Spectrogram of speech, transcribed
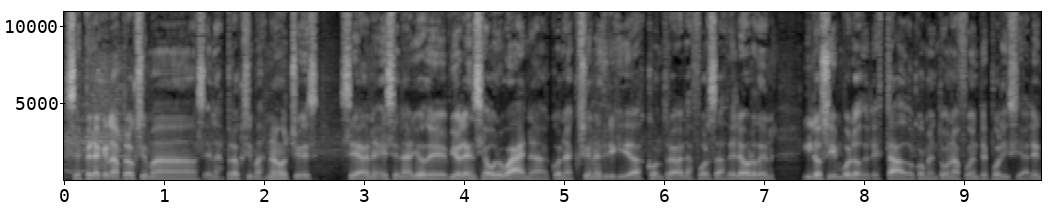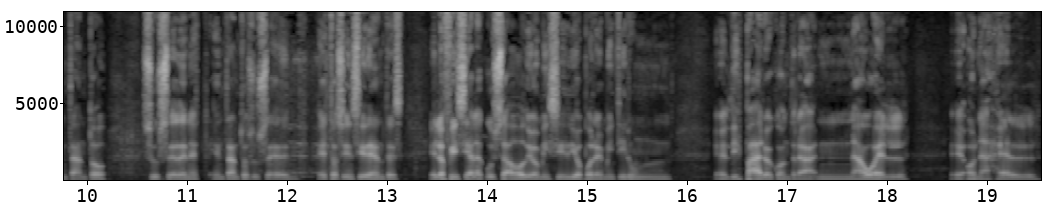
Se espera que en, las próximas, en las próximas noches sean escenario de violencia urbana, con acciones dirigidas contra las fuerzas del orden y los símbolos del Estado, comentó una fuente policial. En tanto suceden, en tanto suceden estos incidentes, el oficial acusado de homicidio por emitir un, el disparo contra Nahuel, eh, o Nahel,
